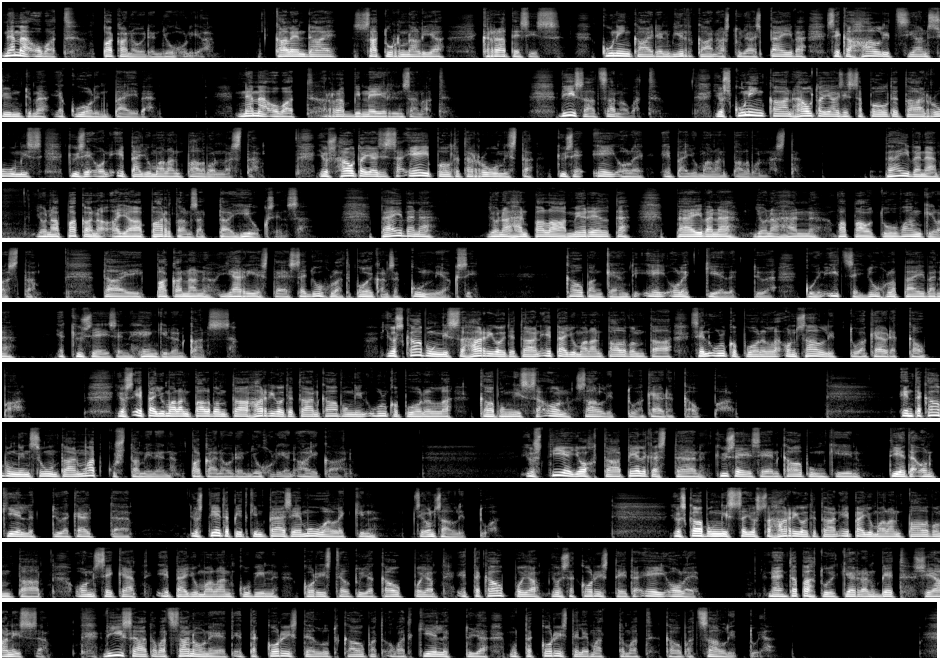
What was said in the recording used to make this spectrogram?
Nämä ovat pakanoiden juhlia. Kalendai, Saturnalia, Kratesis, kuninkaiden virkaanastujaispäivä sekä hallitsijan syntymä- ja kuolinpäivä. Nämä ovat Rabbi Meirin sanat. Viisaat sanovat, jos kuninkaan hautajaisissa poltetaan ruumis, kyse on epäjumalan palvonnasta. Jos hautajaisissa ei polteta ruumista, kyse ei ole epäjumalan palvonnasta. Päivänä, jona pakana ajaa partansa tai hiuksensa. Päivänä, jona hän palaa mereltä, päivänä, jona hän vapautuu vankilasta, tai pakanan järjestäessä juhlat poikansa kunniaksi – kaupankäynti ei ole kiellettyä kuin itse juhlapäivänä ja kyseisen henkilön kanssa. Jos kaupungissa harjoitetaan epäjumalan palvontaa, sen ulkopuolella on sallittua käydä kauppaa. Jos epäjumalan palvontaa harjoitetaan kaupungin ulkopuolella, kaupungissa on sallittua käydä kauppaa. Entä kaupungin suuntaan matkustaminen pakanoiden juhlien aikaan? Jos tie johtaa pelkästään kyseiseen kaupunkiin, tietä on kiellettyä käyttää. Jos tietä pitkin pääsee muuallekin, se on sallittua. Jos kaupungissa, jossa harjoitetaan epäjumalan palvontaa, on sekä epäjumalan kuvin koristeltuja kauppoja että kauppoja, joissa koristeita ei ole. Näin tapahtui kerran Bet Sheanissa – Viisaat ovat sanoneet, että koristellut kaupat ovat kiellettyjä, mutta koristelemattomat kaupat sallittuja.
